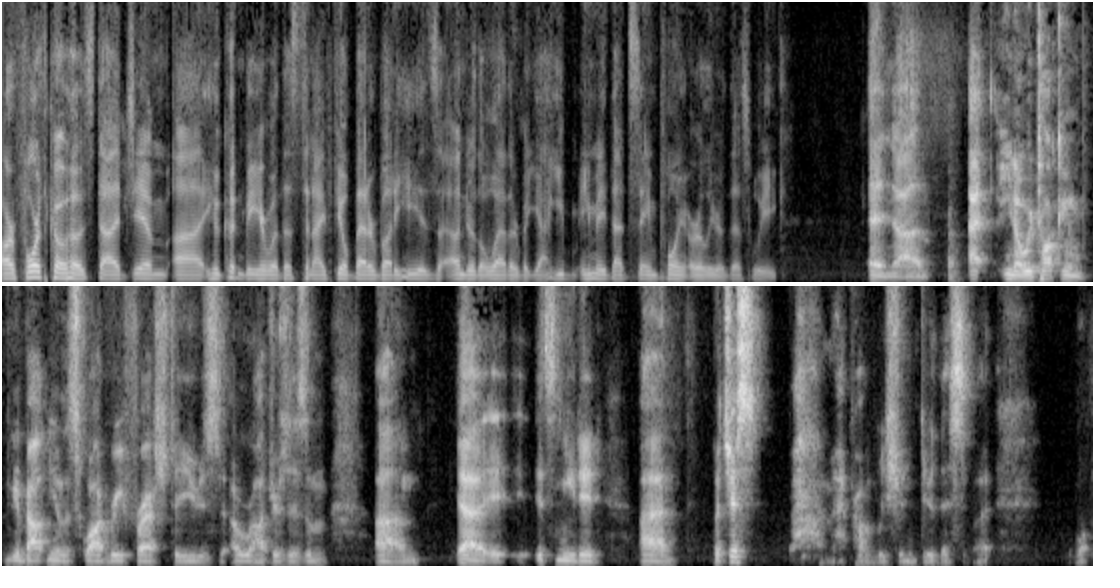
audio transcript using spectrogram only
Our fourth co-host, uh, Jim, uh, who couldn't be here with us tonight, feel better, buddy. He is under the weather, but yeah, he he made that same point earlier this week. And uh, you know, we're talking about you know the squad refresh to use a Rodgersism. Um, yeah, it, it's needed, uh, but just I probably shouldn't do this, but well,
